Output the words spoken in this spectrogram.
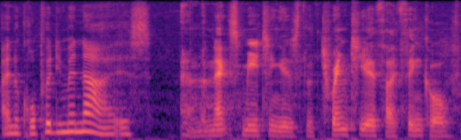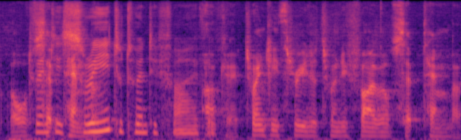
eine Gruppe, die mir nahe ist. And the next meeting is the 20th, I think, of, of September. 23 to 25. Okay, 23 to 25 of September.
